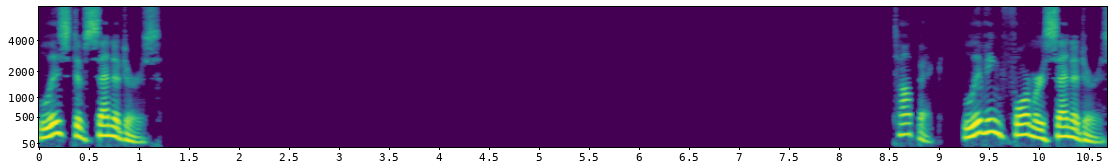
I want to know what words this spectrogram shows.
List of senators Living former senators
